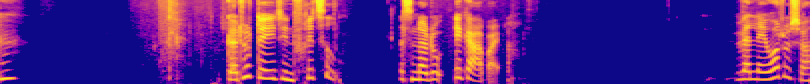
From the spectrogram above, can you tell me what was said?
Mm. Gør du det i din fritid? Altså når du ikke arbejder? Hvad laver du så?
